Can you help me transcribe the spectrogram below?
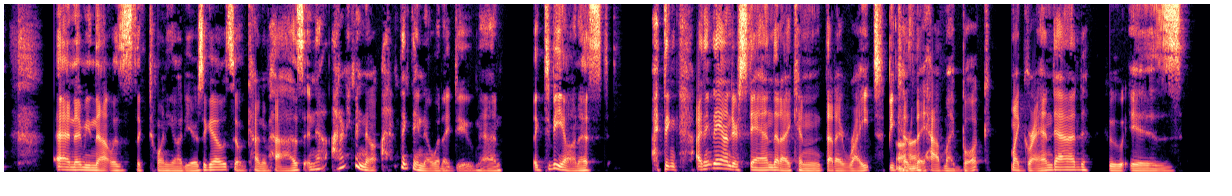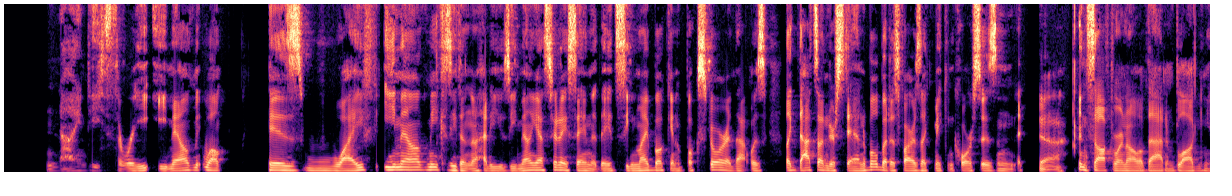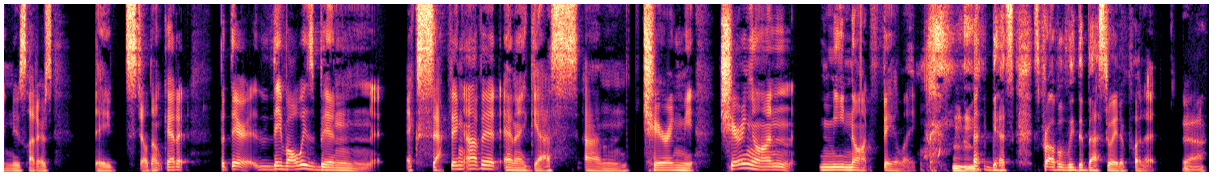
and I mean, that was like 20 odd years ago. So it kind of has. And now I don't even know. I don't think they know what I do, man. Like, to be honest, I think, I think they understand that I can, that I write because uh-huh. they have my book. My granddad, who is 93, emailed me. Well, his wife emailed me because he didn't know how to use email yesterday, saying that they had seen my book in a bookstore, and that was like that's understandable. But as far as like making courses and yeah, and software and all of that, and blogging and newsletters, they still don't get it. But they're they've always been accepting of it, and I guess um, cheering me, cheering on me not failing. Mm-hmm. I guess it's probably the best way to put it. Yeah.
